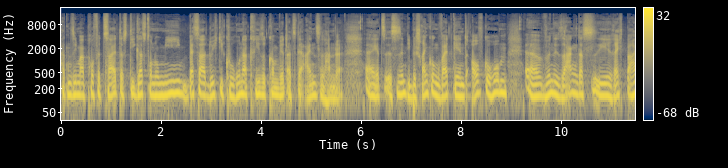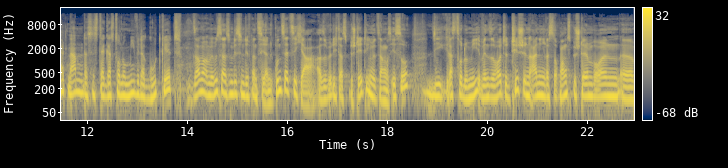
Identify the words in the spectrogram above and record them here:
hatten Sie mal prophezeit, dass die Gastronomie besser durch die Corona-Krise kommen wird als der Einzelhandel. Äh, jetzt ist, sind die Beschränkungen weitgehend aufgehoben. Äh, würden Sie sagen, dass Sie recht behalten haben, dass es der Gastronomie wieder gut geht? Sagen wir mal, wir müssen das ein bisschen differenzieren. Grundsätzlich ja. Also würde ich das bestätigen, würde sagen, es ist so. Die Gastronomie, wenn Sie heute Tisch in einigen Restaurants bestellen wollen, äh,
